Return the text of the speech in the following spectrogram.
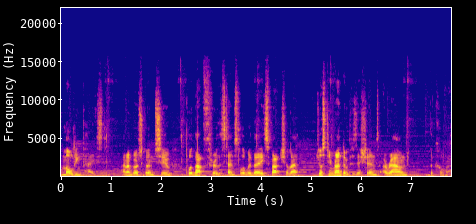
molding paste, and I'm just going to put that through the stencil with a spatula just in random positions around the cover.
